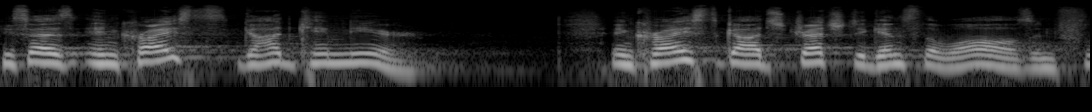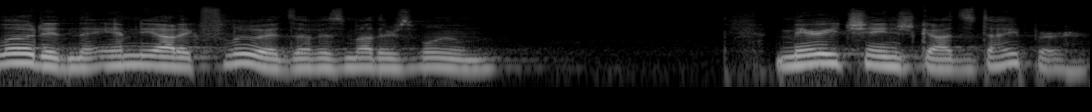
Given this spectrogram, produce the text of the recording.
He says, In Christ, God came near. In Christ, God stretched against the walls and floated in the amniotic fluids of his mother's womb. Mary changed God's diaper,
